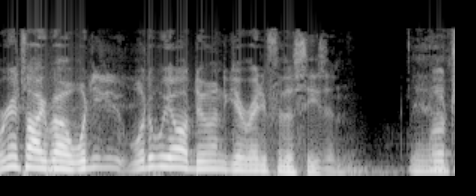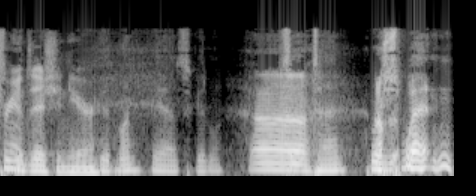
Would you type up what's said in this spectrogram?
we're gonna talk about what do you what are we all doing to get ready for the season? Yeah, little that's a good- transition here. Good one. Yeah, it's a good one. Uh, Sometime we're I'm- sweating.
